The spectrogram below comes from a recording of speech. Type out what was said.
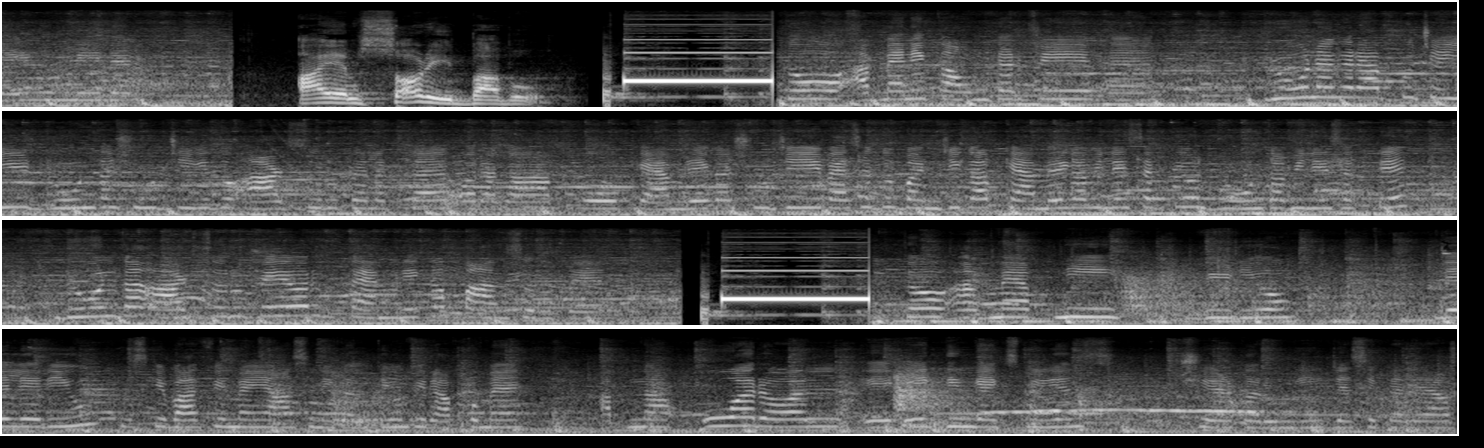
यही उम्मीद है। I am sorry, Babu. तो अब मैंने काउंटर पे ड्रोन अगर आपको चाहिए ड्रोन का शूट चाहिए तो आठ सौ रुपये लगता है। और अगर आपको कैमरे का शूट चाहिए वैसे तो बंजी का आप कैमरे का भी ले सकते हैं और ड्रोन का भी ले सकते हैं। ड्रोन का आठ सौ रुपये और कैमरे का पाँच सौ रुपये तो अब मैं अपनी वीडियो ले ले रही हूँ। उसके बाद फिर मैं यहाँ से निकलती हूँ। फिर आपको मैं अपना ओवरऑल एक दिन का एक्सपीरियंस शेयर करूँगी। जैसे पहले आप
